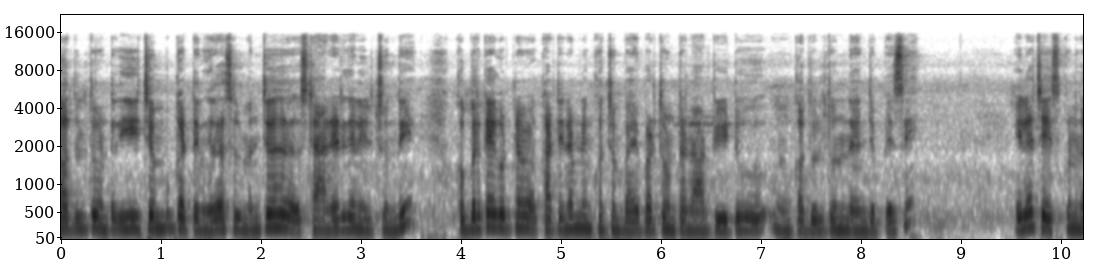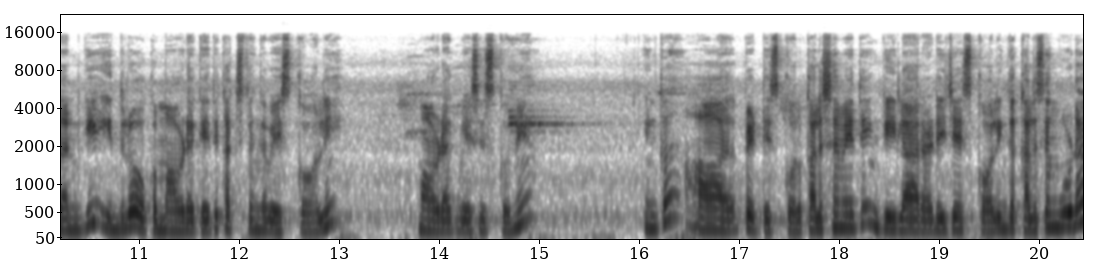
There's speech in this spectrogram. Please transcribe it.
కదులుతూ ఉంటుంది. ఈ చెంపుకు కట్టాను కదా అసలు మంచిగా స్టాండర్డ్గా నిల్చుంది. కొబ్బరికాయ కొట్టిన కట్టినప్పుడు నేను కొంచెం భయపడుతూ ఉంటాను. అటు ఇటు కదులుతుంది అని చెప్పేసి. ఇలా చేసుకున్న దానికి ఇందులో ఒక మామిడాకి అయితే ఖచ్చితంగా వేసుకోవాలి. మామిడాకి వేసేసుకొని ఇంకా పెట్టేసుకోవాలి. కలశం అయితే ఇంక ఇలా రెడీ చేసుకోవాలి. ఇంకా కలశం కూడా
